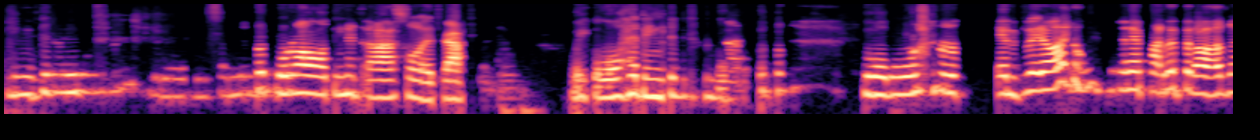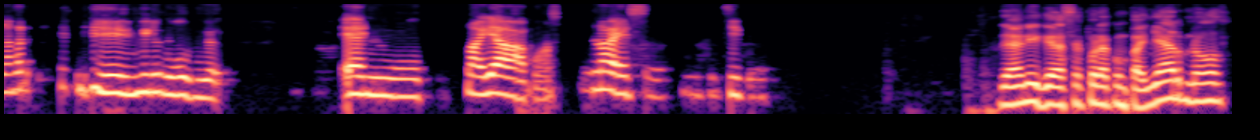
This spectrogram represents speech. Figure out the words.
Porque uno tiene trabajo detrás. Y como se tiene que disfrutar. Pero una parte de trabajar en allá vamos. No eso, chicos. Dani, gracias por acompañarnos.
